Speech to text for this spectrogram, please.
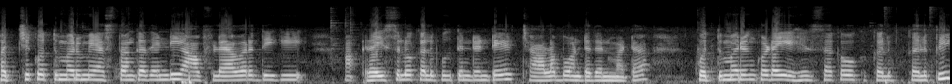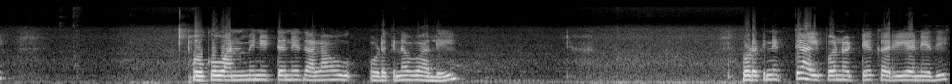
పచ్చి కొత్తిమీర వేస్తాం కదండి ఆ ఫ్లేవర్ దిగి రైస్లో కలుపుకు తింటుంటే చాలా బాగుంటుంది అనమాట కొత్తిమీర కూడా వేసాక ఒక కలుపు కలిపి ఒక వన్ మినిట్ అనేది అలా ఉడకనివ్వాలి. ఉడకనిస్తే అయిపోయినట్టే కర్రీ అనేది.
